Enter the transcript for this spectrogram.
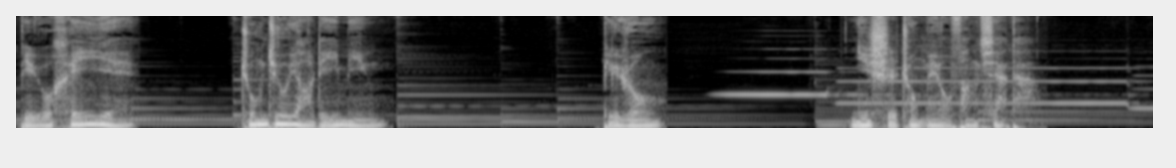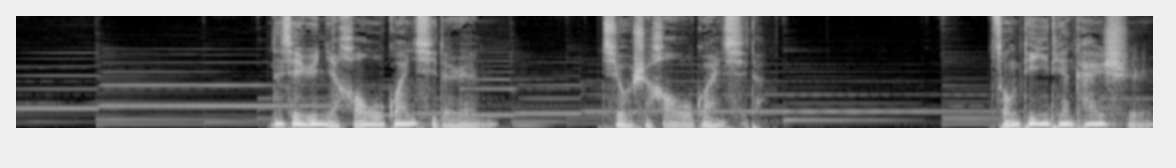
比如黑夜，终究要黎明。比如，你始终没有放下他。那些与你毫无关系的人，就是毫无关系的。从第一天开始，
